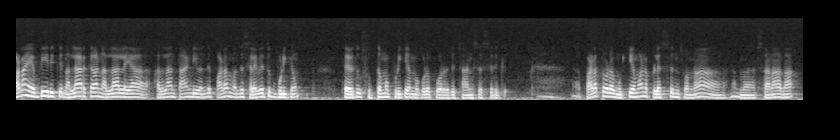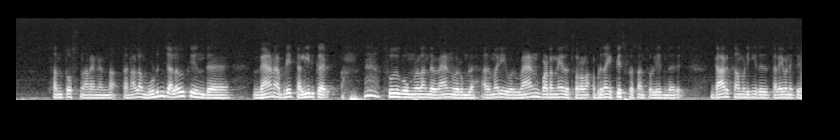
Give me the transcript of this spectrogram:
படம் எப்படி இருக்குது நல்லா இருக்கா? நல்லா இல்லையா? அதெல்லாம் தாண்டி வந்து படம் வந்து சில பேர்த்துக்கு பிடிக்கும். சில பேர்த்துக்கு சுத்தமாக பிடிக்காம கூட போகிறதுக்கு சான்சஸ் இருக்குது படத்தோட முக்கியமான ப்ளஸ்ன்னு சொன்னால் நம்ம சனா தான் சந்தோஷ் நாராயணன் தான். அதனால் முடிஞ்ச அளவுக்கு இந்த வேனை அப்படியே தள்ளியிருக்காரு. சூதுகோம்லலாம் அந்த வேன் வரும்ல அது மாதிரி ஒரு வேன் படம்னே அதை சொல்லலாம். அப்படி தான் இட்டிஸ் பிரசாந்த் சொல்லியிருந்தாரு. டார்க் காமெடிங்கிறது தலைவனுக்கு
